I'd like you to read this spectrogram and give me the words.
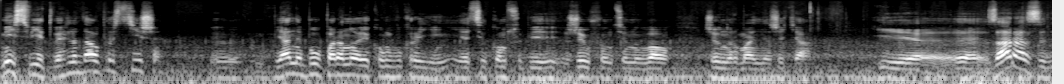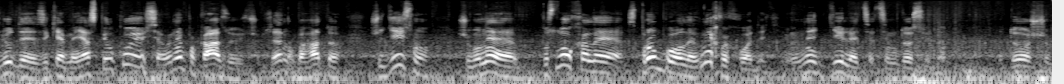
мій світ виглядав простіше. Е, Я не був параноїком в Україні, я цілком собі жив, функціонував, жив нормальне життя. І е, зараз люди, з якими я спілкуюся, вони показують, що все набагато, що дійсно, що вони послухали, спробували, в них виходить. І вони діляться цим досвідом. Для того, щоб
